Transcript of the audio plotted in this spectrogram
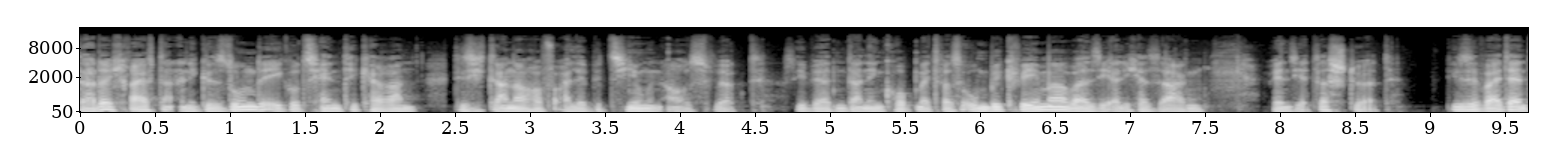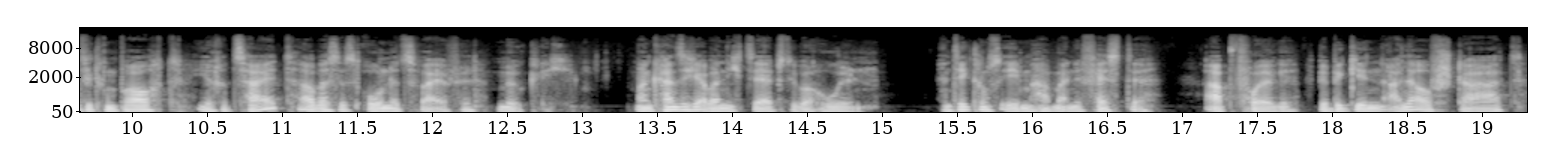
Dadurch reift dann eine gesunde Egozentrik heran, die sich dann auch auf alle Beziehungen auswirkt. Sie werden dann in Gruppen etwas unbequemer, weil sie ehrlicher sagen, wenn sie etwas stört. Diese Weiterentwicklung braucht ihre Zeit, aber es ist ohne Zweifel möglich. Man kann sich aber nicht selbst überholen. Entwicklungseben haben eine feste Abfolge. Wir beginnen alle auf Start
